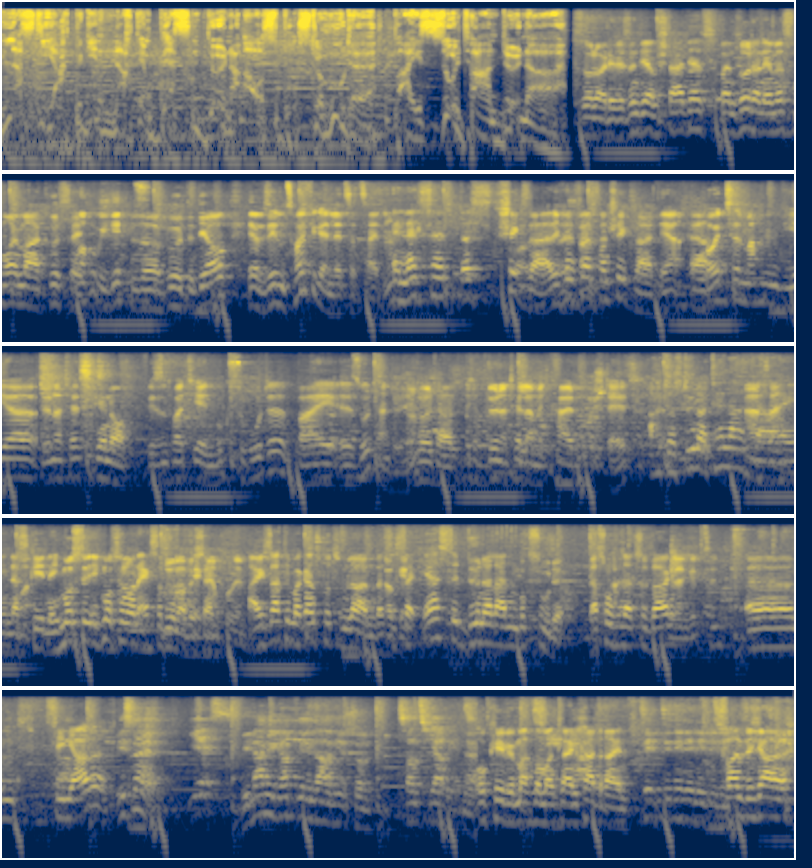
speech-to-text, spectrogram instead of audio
lass die Jagd beginnen nach dem besten Döner aus Buxtehude bei Sultan Döner. So Leute, wir sind hier am Start jetzt beim Sultan Imbiss. Moin Marc, grüß dich. Oh, wie geht's? So, gut. Und dir auch? Ja, wir sehen uns häufiger in letzter Zeit, ne? In letzter Zeit das Schicksal. Also ich bin Fan von Schicksal. Ja. ja. heute machen wir Döner-Test. Genau. Wir sind heute hier in Buxtehude bei äh, Sultan Döner. Sultan. Ich habe Döner-Teller mit Kalben bestellt. Ach, du hast Döner-Teller? Ah, Nein, das geht nicht. Ich musste, ich musste noch einen extra Döner Okay, bestellen. Aber ich sag dir mal ganz kurz zum Laden. Das ist Okay. der erste Dönerladen in Buxtehude. Das muss man dazu sagen. Wie lange gibt's den? Ähm, zehn Jahre? Ismail. Yes. Wie lange habt ihr den Laden hier schon? 20 Jahre jetzt. Okay, wir machen noch mal einen kleinen Cut rein. Nee, nee, nee, nee, nee. 20 Jahre.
